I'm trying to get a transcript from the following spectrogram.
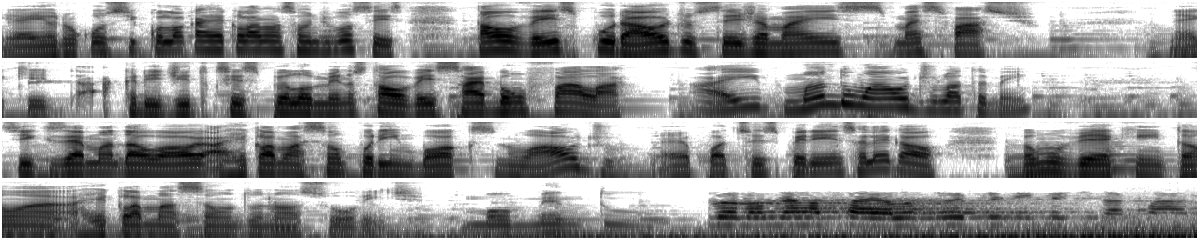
E aí eu não consigo colocar a reclamação de vocês. Talvez por áudio seja mais, mais fácil. Né? Que acredito que vocês pelo menos talvez saibam falar. Aí manda um áudio lá também. Se quiser mandar áudio, a reclamação por inbox no áudio, é, pode ser experiência legal. Vamos ver aqui então a, a reclamação do nosso ouvinte. Momento. Meu nome é Rafaela, sou representante da Claro.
